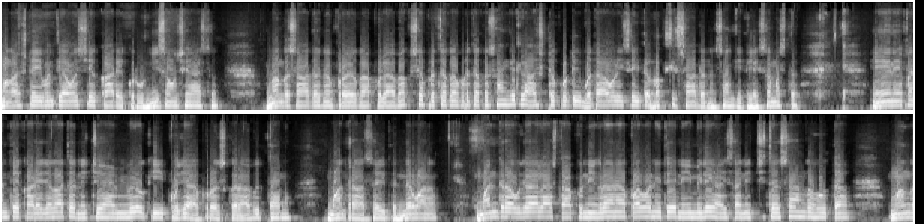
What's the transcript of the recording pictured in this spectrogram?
मग अष्टैवंती अवश्य कार्य करू निसंशयास मग साधन प्रयोग आपुला भक्ष पृथक पृथक सांगितलं अष्टकोटी भूतावळी सहित भक्ष साधन सांगितले समस्त. येणे पण ते कार्य जगात निश्चय आम्ही मिळू की पूजा पुरस्कार अभित्थान मंत्रासहित निर्वाण. मंत्र उजळाला स्थापनी ग्रहण पर्वणी ते नेमिले ऐसा निश्चित सांग होता. मंग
